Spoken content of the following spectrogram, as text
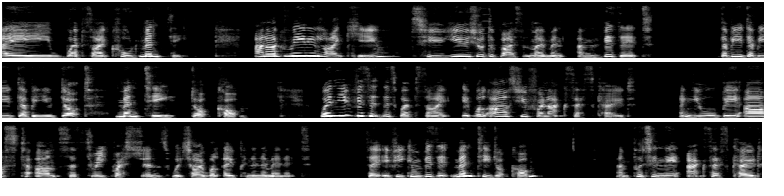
a website called Menti. And I'd really like you to use your device at the moment and visit www.menti.com. When you visit this website, it will ask you for an access code and you will be asked to answer three questions, which I will open in a minute. So if you can visit menti.com and put in the access code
